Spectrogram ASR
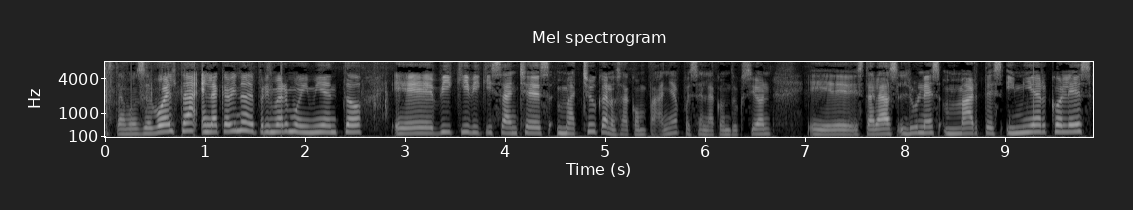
Estamos de vuelta en la cabina de primer movimiento. Eh, Vicky, Vicky Sánchez Machuca nos acompaña, pues en la conducción eh, estarás lunes, martes y miércoles.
